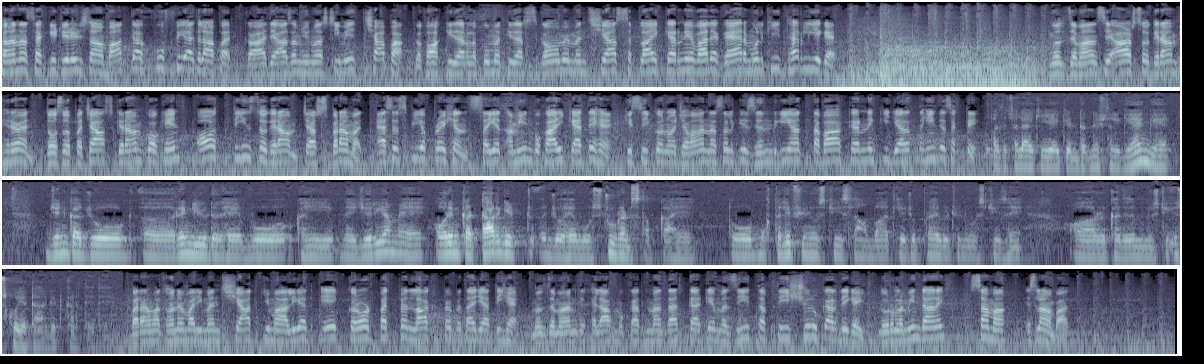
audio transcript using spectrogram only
थाना सेक्रेटरी इस्लामाबाद का खुफिया इतला पर कायद आज़म यूनिवर्सिटी में छापा। वफाक की दारकूमत की दरस गाँव में मंशियात सप्लाई करने वाले गैर मुल्की धर लिए गए। मुलजमान से 800 ग्राम हेरोइन 250 ग्राम कोकेन और 300 ग्राम चर्स बरामद। एसएसपी ऑपरेशन सैयद अमीन बुखारी कहते हैं, किसी को नौजवान नस्ल की जिंदगियाँ तबाह करने की इजाज़त नहीं दे सकते। पता चला कि एक इंटरनेशनल गैंग है। जिनका जो रिंग लीडर है, वो कहीं नाइजीरिया में है और इनका टारगेट जो है वो स्टूडेंट्स तबका है। तो मुख्तलिफ़ यूनिवर्सिटी इस्लामाबाद के जो प्राइवेट यूनिवर्सिटीज़ हैं और यूनिवर्सिटी इसको ये टारगेट करते थे। बरामद होने वाली मंशियात की मालियत एक करोड़ पचपन लाख रुपए बताई जाती है। मुलजमान के खिलाफ मुकदमा दर्ज करके मजीद तफ्तीश शुरू कर दी गई। नूरुल अमीन दानिश, समा, इस्लामाबाद।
